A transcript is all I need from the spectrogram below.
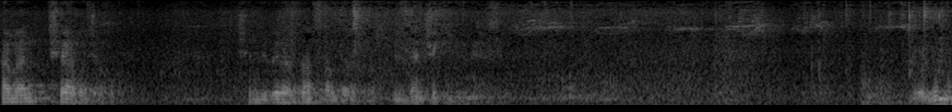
Hemen şey yapacak. Şimdi birazdan saldırırlar. Bizden çekiliyor biraz. Gördün mü?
